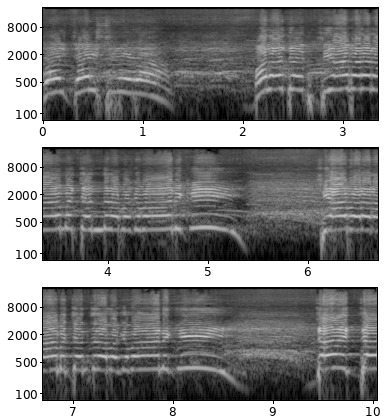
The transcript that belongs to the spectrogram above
જય જય શ્રી રામ બલદેવ સિયાવર રામચંદ્ર ભગવાન કી. સિયાવર રામચંદ્ર ભગવાન કી. જય જય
